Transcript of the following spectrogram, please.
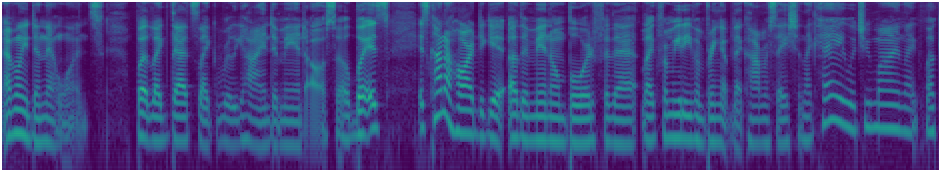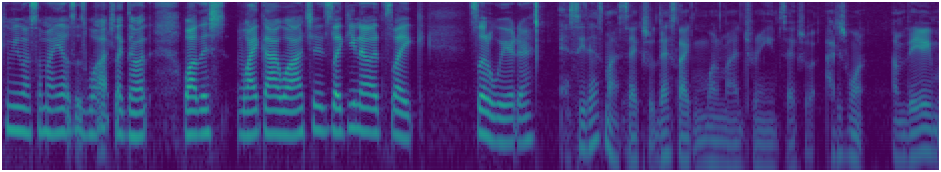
I've only done that once, but like that's like really high in demand also. But it's it's kind of hard to get other men on board for that. Like for me to even bring up that conversation, like, hey, would you mind like fucking me while somebody else is watch, like the while this white guy watches? Like you know, it's like it's a little weirder. And see, that's my sexual. That's like one of my dream sexual. I just want. I'm very.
